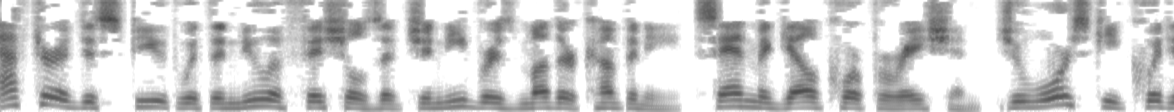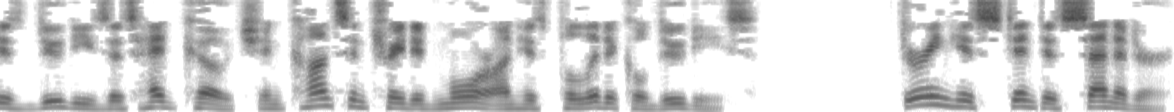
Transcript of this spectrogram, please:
After a dispute with the new officials at Ginebra's mother company, San Miguel Corporation, Jaworski quit his duties as head coach and concentrated more on his political duties. During his stint as senator,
